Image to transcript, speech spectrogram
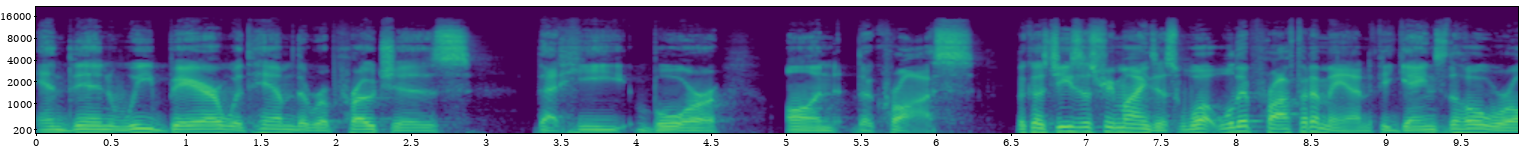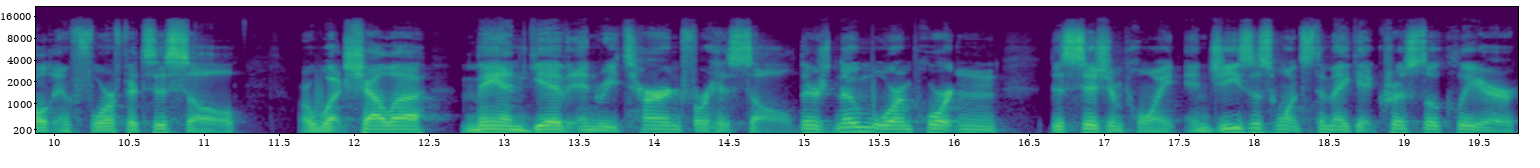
and then we bear with him the reproaches that he bore on the cross. Because Jesus reminds us, what will it profit a man if he gains the whole world and forfeits his soul? Or what shall a man give in return for his soul. There's no more important decision point, and Jesus wants to make it crystal clear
